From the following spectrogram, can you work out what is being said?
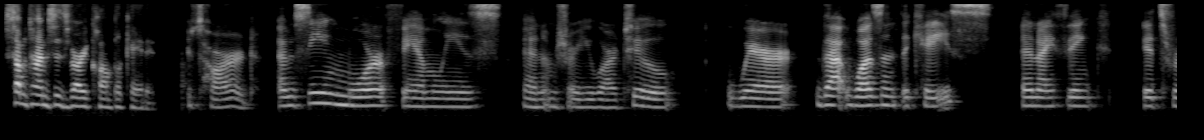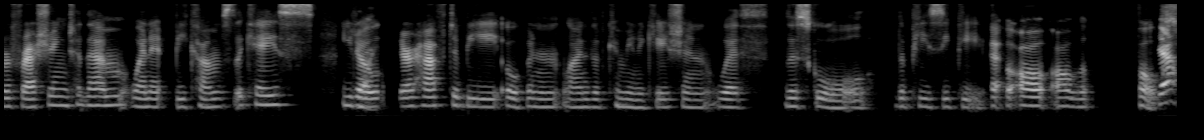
sometimes is very complicated. It's hard. I'm seeing more families, and I'm sure you are too, where that wasn't the case. And I think it's refreshing to them when it becomes the case. You know, right. there have to be open lines of communication with the school, the PCP, all all the folks yeah.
